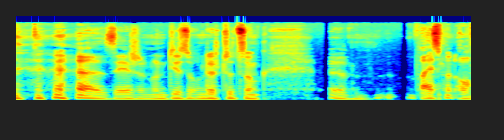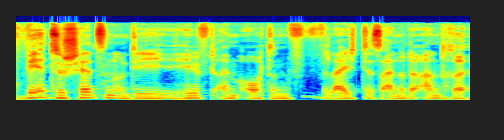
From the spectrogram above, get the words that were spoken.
Sehr schön. Und diese Unterstützung äh, weiß man auch wertzuschätzen und die hilft einem auch dann vielleicht das ein oder andere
